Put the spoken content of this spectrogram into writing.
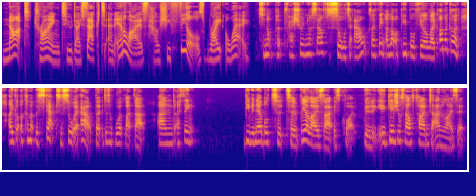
not trying to dissect and analyze how she feels right away. To not put pressure on yourself to sort it out. Because I think a lot of people feel like, oh my God, I got to come up with steps to sort it out. But it doesn't work like that. And I think being able to, to realize that is quite good. It gives yourself time to analyze it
